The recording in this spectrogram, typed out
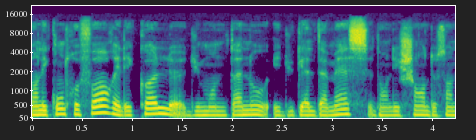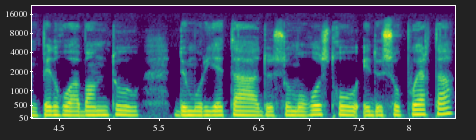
Dans les contreforts et les cols du Montano et du Galdames, dans les champs de San Pedro Abanto, de Murieta, de Somorostro et de Sopuerta,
